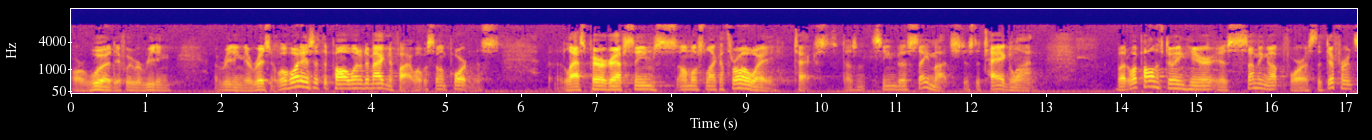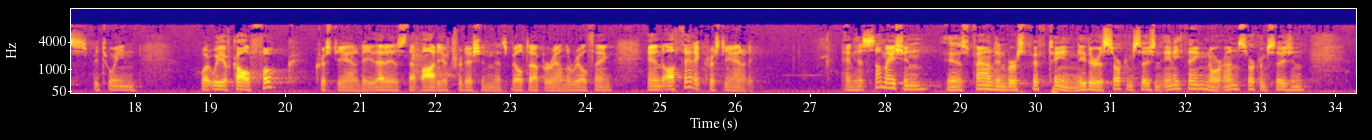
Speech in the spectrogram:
or would if we were reading reading the original. Well, what is it that Paul wanted to magnify? What was so important? This uh, last paragraph seems almost like a throwaway text. Doesn't seem to say much, just a tagline. But what Paul is doing here is summing up for us the difference between what we have called folk Christianity, that is, that body of tradition that's built up around the real thing, and authentic Christianity. And his summation is found in verse 15. Neither is circumcision anything nor uncircumcision,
